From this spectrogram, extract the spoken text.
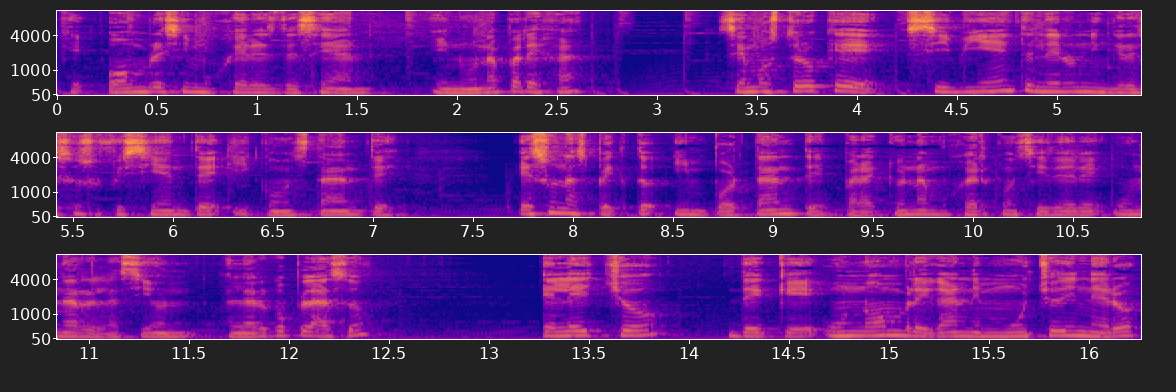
que hombres y mujeres desean en una pareja, se mostró que si bien tener un ingreso suficiente y constante es un aspecto importante para que una mujer considere una relación a largo plazo, el hecho de que un hombre gane mucho dinero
